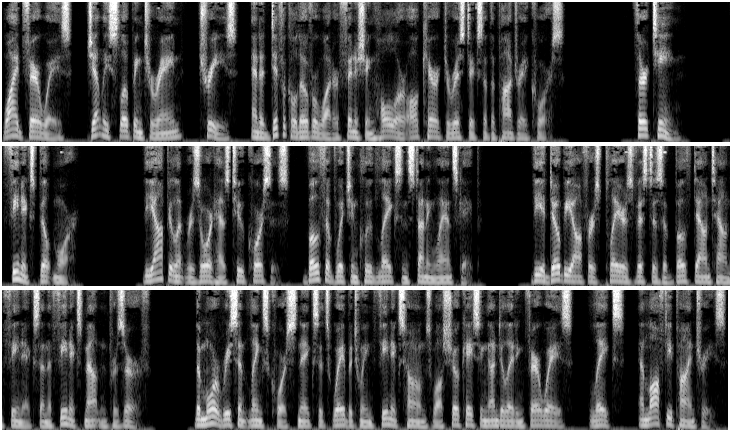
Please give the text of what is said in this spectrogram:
Wide fairways, gently sloping terrain, trees, and a difficult overwater finishing hole are all characteristics of the Padre course. 13. Phoenix Biltmore. The opulent resort has two courses, both of which include lakes and stunning landscape. The Adobe offers players vistas of both downtown Phoenix and the Phoenix Mountain Preserve. The more recent links course snakes its way between Phoenix homes while showcasing undulating fairways, lakes, and lofty pine trees.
